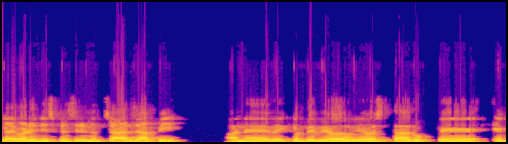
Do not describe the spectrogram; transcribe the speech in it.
ગાયવાડી ડિસ્પેન્સરીનો ચાર્જ આપી અને વૈકલ્પિક વ્ય- વ્યવસ્થા રૂપે એક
